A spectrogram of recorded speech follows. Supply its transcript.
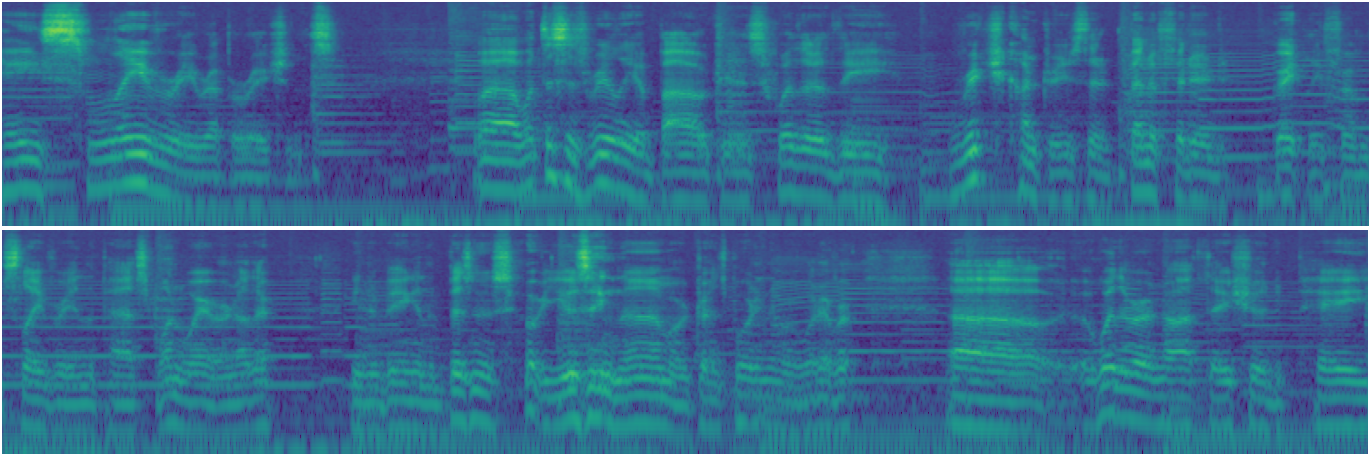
pay slavery reparations? Well, what this is really about is whether the rich countries that benefited greatly from slavery in the past, one way or another, either being in the business or using them or transporting them or whatever, uh, whether or not they should pay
